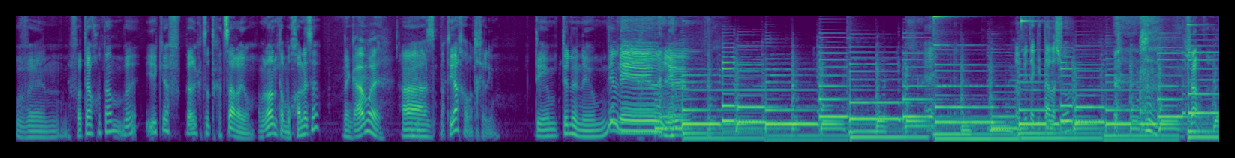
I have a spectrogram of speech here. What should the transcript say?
ונפתח אותם, ויהיה כיף, פרק קצת קצר היום. אמנון, אתה מוכן לזה? לגמרי. אז פתיח ומתחילים. טים טינניום טים, ניניום, טים, ניניום. נביא את הגיטרה שוב? אפשר, לא-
